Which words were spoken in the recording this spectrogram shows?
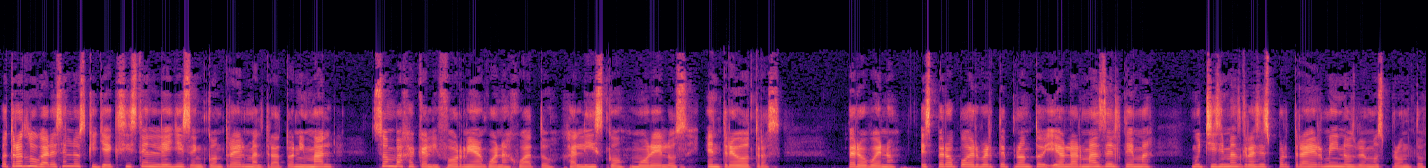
Otros lugares en los que ya existen leyes en contra del maltrato animal son Baja California, Guanajuato, Jalisco, Morelos, entre otras. Pero bueno, espero poder verte pronto y hablar más del tema. Muchísimas gracias por traerme y nos vemos pronto.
